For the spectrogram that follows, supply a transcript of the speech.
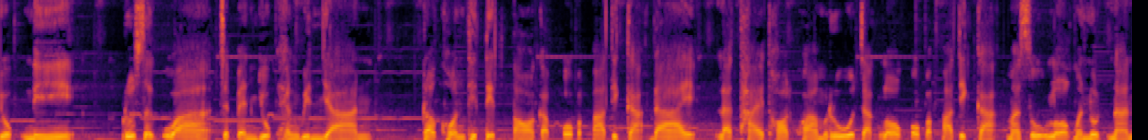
ยุคนี้ รู้สึกว่าจะเป็นยุคแห่งวิญญาณ เพราะคนที่ติดต่อกับโอปปาติกะได้ และถ่ายทอดความรู้จากโลกโอปปาติกะมาสู่โลกมนุษย์นั้น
